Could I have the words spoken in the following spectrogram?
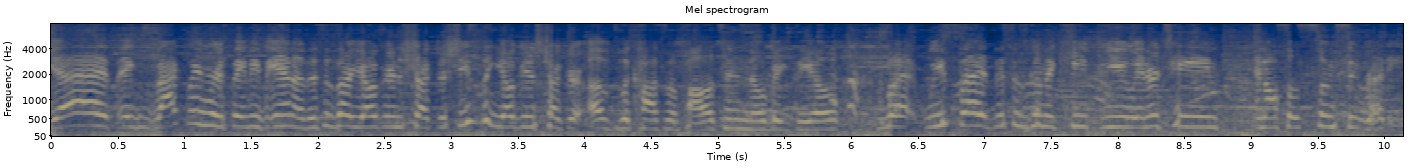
Yes, exactly, Mercedes Anna. This is our yoga instructor. She's the yoga instructor of the Cosmopolitan, no big deal. But we said this is going to keep you entertained and also swimsuit ready.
